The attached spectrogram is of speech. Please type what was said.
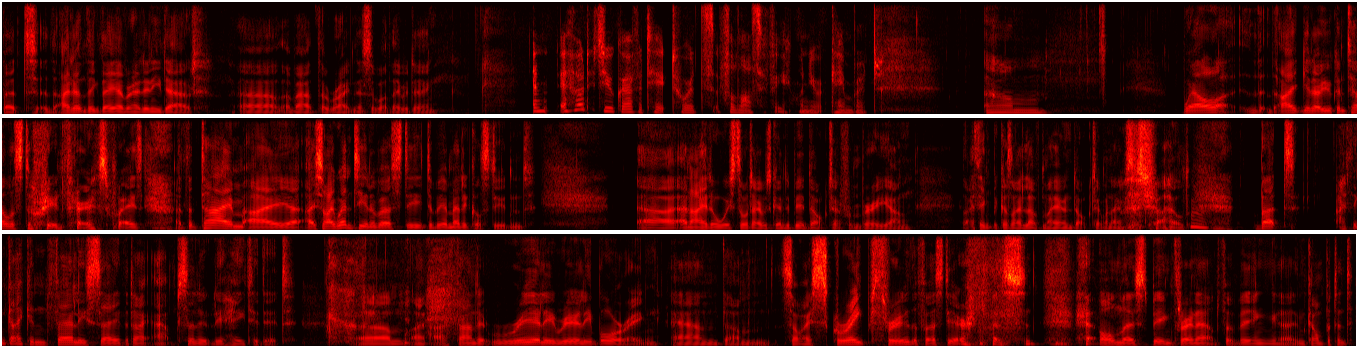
But I don't think they ever had any doubt uh, about the rightness of what they were doing. And how did you gravitate towards philosophy when you were at Cambridge? Um, well, I, you know, you can tell the story in various ways. At the time, I, uh, so I went to university to be a medical student, uh, and I had always thought I was going to be a doctor from very young. I think because I loved my own doctor when I was a child. Mm. But I think I can fairly say that I absolutely hated it. Um, I, I, found it really, really boring. And um, so I scraped through the first year, of person almost being thrown out for being uh, incompetent,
